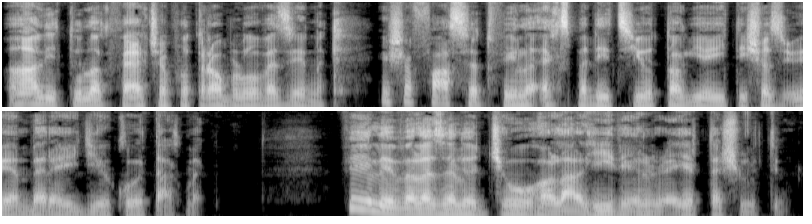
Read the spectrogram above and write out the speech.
Állítólag felcsapott rablóvezérnek, és a Fawcett féle expedíció tagjait is az ő emberei gyilkolták meg. Fél évvel ezelőtt Joe halál híréről értesültünk.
